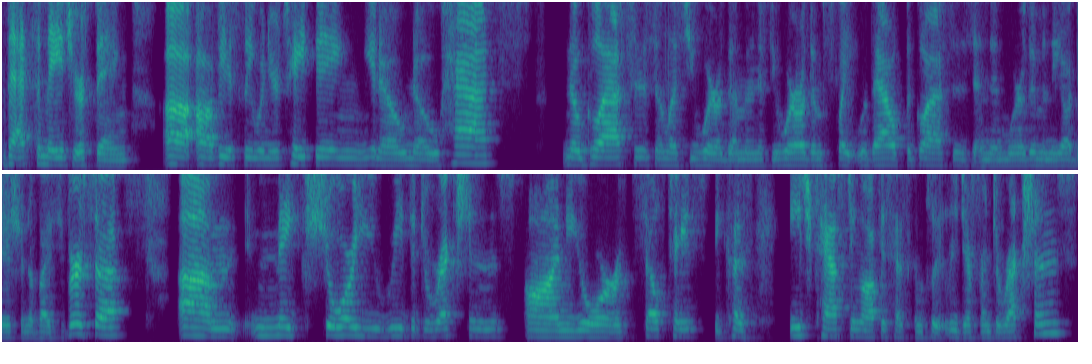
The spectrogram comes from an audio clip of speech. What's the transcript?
that's a major thing. Uh, obviously, when you're taping, you know, no hats, no glasses unless you wear them. And if you wear them, slate without the glasses and then wear them in the audition or vice versa. Um, make sure you read the directions on your self tapes because each casting office has completely different directions.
